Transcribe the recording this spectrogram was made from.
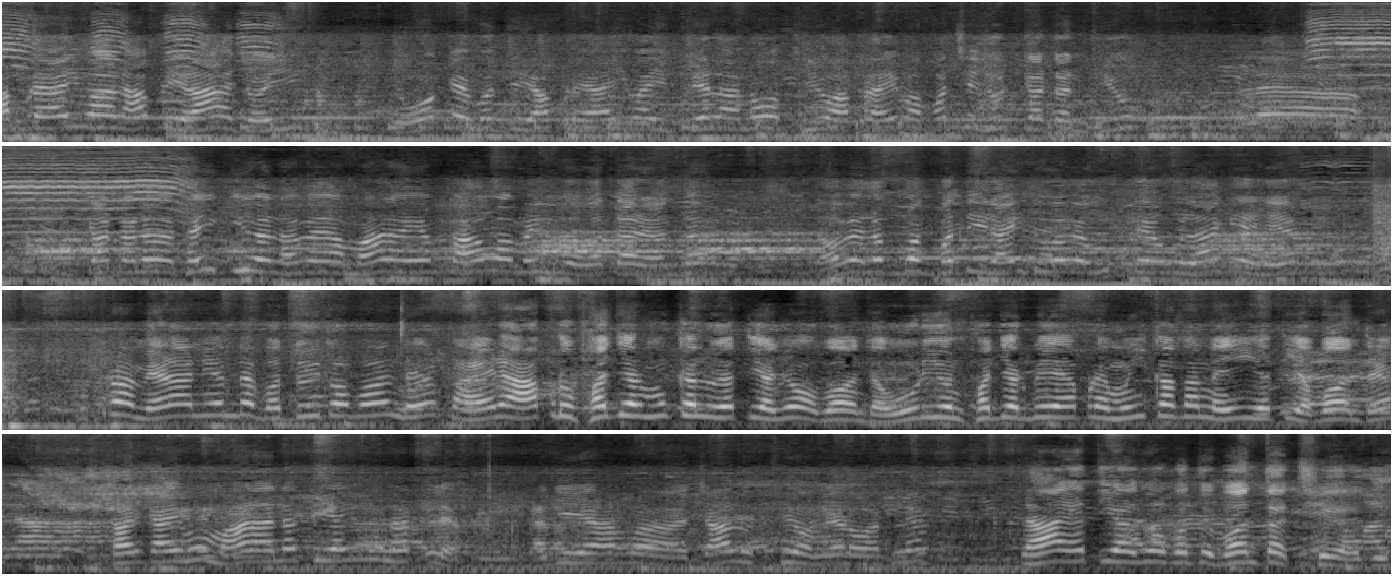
આપણે આવ્યા આપણી રાહ જોઈ. ઓકે બધી આપણે આવ્યા એ પહેલા ન થયું, આપણે આવ્યા પછી જ ઉદઘાટન થયું. એટલે ઉદઘાટન થઈ ગયું હવે માણસ એમ આવવા માંડ્યું વધારે અંદર. હવે લગભગ બધી રાઈડ હવે ઉઠે એવું લાગે છે. મિત્રો મેળાની અંદર બધું તો બંધ છે, પણ એને આપણું ફજર મૂકેલું અત્યારે જો બંધ છે. ઉડિયું ને ફજર બે આપણે મૂક્યા હતા ને એ અત્યારે બંધ છે. કારણ કે હું માણા નથી આવ્યું ને એટલે. હજી આમાં ચાલુ જ થયો મેળો એટલે. હા અત્યારે જો બધું બંધ જ છે હજી.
